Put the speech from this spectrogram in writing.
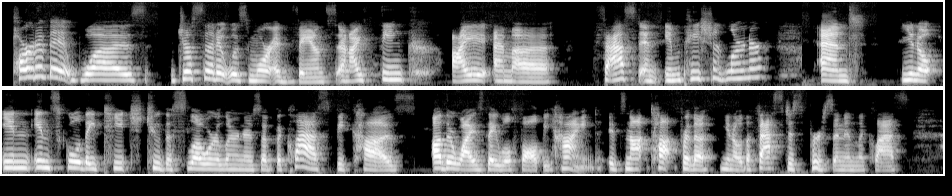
Part of it was just that it was more advanced. And I think I am a fast and impatient learner. And, you know, in, in school, they teach to the slower learners of the class because otherwise they will fall behind it's not taught for the you know the fastest person in the class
